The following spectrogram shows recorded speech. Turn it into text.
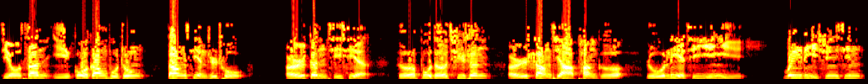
九三以过刚不中，当陷之处，而艮其陷，则不得屈身，而上下判格，如裂其淫矣。威力熏心，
